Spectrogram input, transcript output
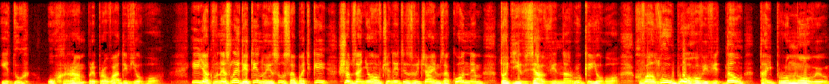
І Дух у храм припровадив його. І як внесли дитину Ісуса батьки, щоб за нього вчинити звичаєм законним, тоді взяв він на руки його, хвалу Богові віддав та й промовив.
